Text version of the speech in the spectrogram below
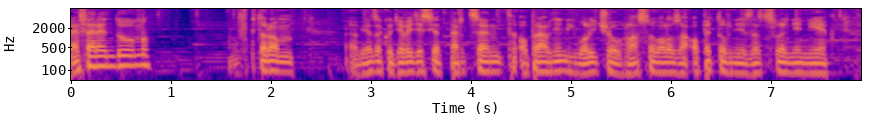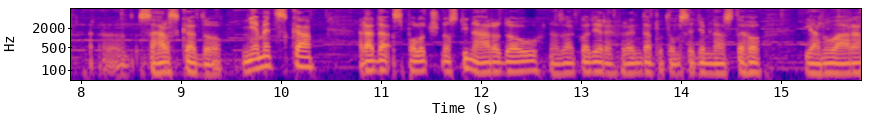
referendum, v ktorom viac ako 90% oprávnených voličov hlasovalo za opätovne začlenenie e, Sárska do Nemecka. Rada spoločnosti národov na základe referenda potom 17. januára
